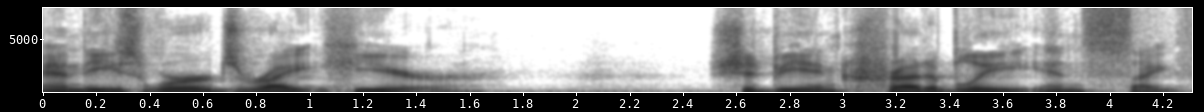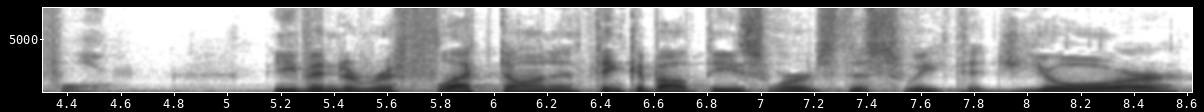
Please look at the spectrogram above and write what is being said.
And these words right here should be incredibly insightful, even to reflect on and think about these words this week that your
